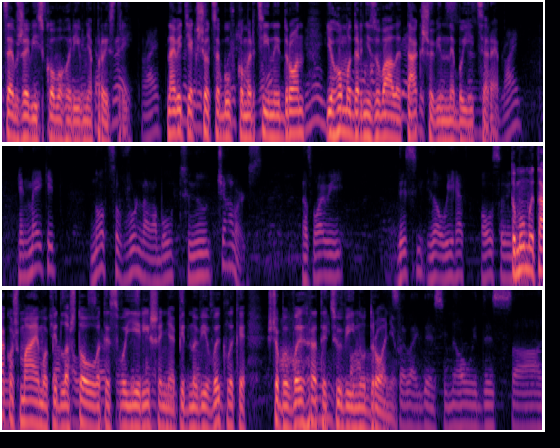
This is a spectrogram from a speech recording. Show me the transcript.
це вже військового рівня пристрій. Навіть якщо це був комерційний дрон, його модернізували так, що він не боїться реп. Тому ми також маємо підлаштовувати свої рішення під нові виклики, щоб uh, виграти цю війну дронів. uh,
